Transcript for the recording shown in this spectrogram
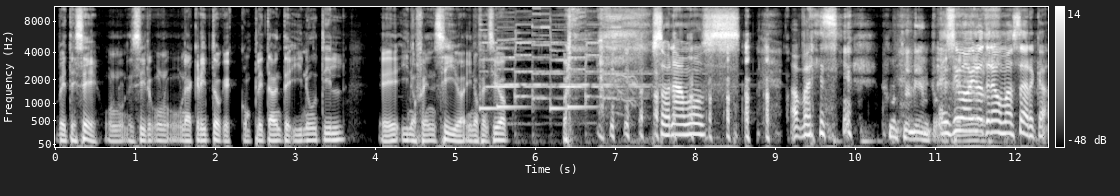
BTC, un- es decir, un- una cripto que es completamente inútil, eh, inofensiva. Inofensiva Sonamos. Apareció. Justo a tiempo. Encima hoy señor. lo tenemos más cerca.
